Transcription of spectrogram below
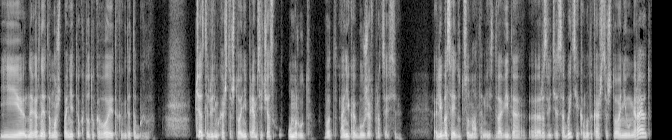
и, наверное, это может понять только тот, у кого это когда-то было. Часто людям кажется, что они прямо сейчас умрут. Вот они как бы уже в процессе. Либо сойдут с ума. Там есть два вида э, развития событий. Кому-то кажется, что они умирают,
